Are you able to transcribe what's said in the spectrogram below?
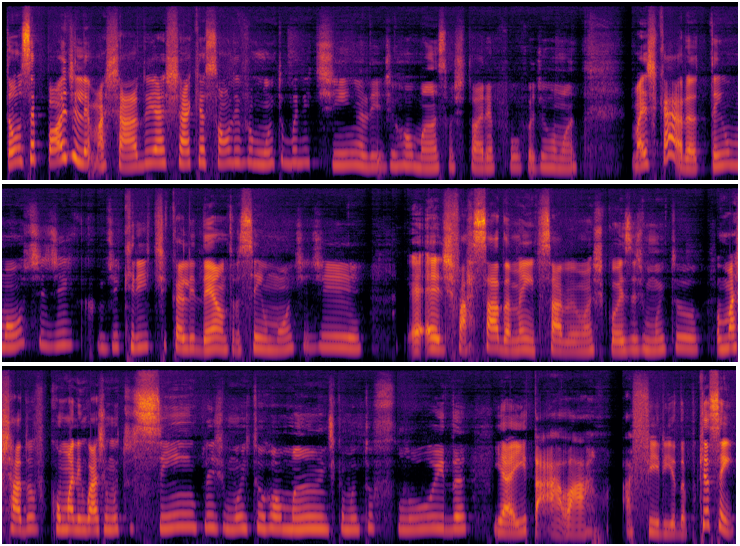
Então você pode ler Machado e achar que é só um livro muito bonitinho ali de romance, uma história fofa de romance. Mas, cara, tem um monte de, de crítica ali dentro, assim, um monte de é, é disfarçadamente, sabe? Umas coisas muito. O Machado com uma linguagem muito simples, muito romântica, muito fluida. E aí tá lá a ferida. Porque assim,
